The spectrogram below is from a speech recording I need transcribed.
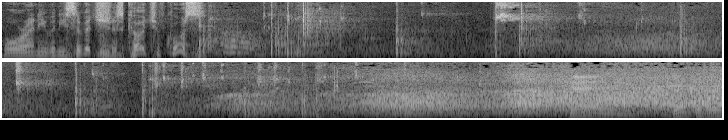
Goran Ivanisevic, his coach, of course. Outstanding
